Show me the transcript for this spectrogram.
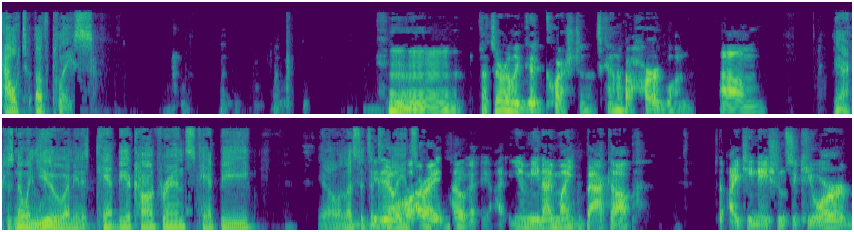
out of place? Hmm. That's a really good question. It's kind of a hard one. Um, Yeah, because knowing you, I mean, it can't be a conference, can't be, you know, unless it's a you know, all right. So, I mean, I might back up to IT Nation Secure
